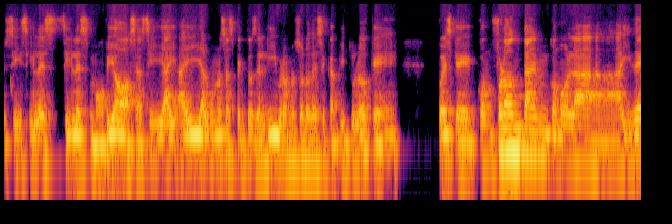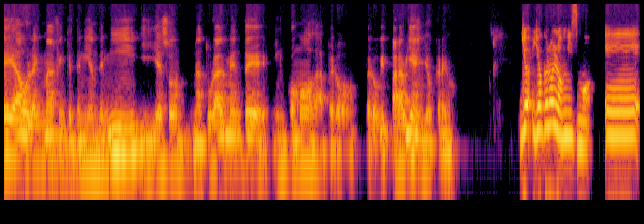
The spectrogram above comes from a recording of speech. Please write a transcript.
sí, sí les, sí les movió, o sea, sí hay, hay algunos aspectos del libro, no solo de ese capítulo, que, pues que confrontan como la idea o la imagen que tenían de mí y eso naturalmente incomoda, pero, pero para bien, yo creo. Yo, yo creo lo mismo. Eh,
